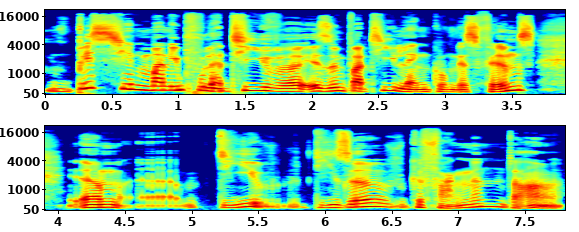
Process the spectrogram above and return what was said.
bisschen manipulative Sympathielenkung des Films, ähm, die diese Gefangenen da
